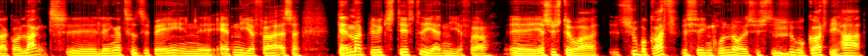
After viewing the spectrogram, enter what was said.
der går langt øh, længere tid tilbage end øh, 1849. Altså, Danmark blev ikke stiftet i 1849. Øh, jeg synes, det var super godt, vi fik en grundlov. Jeg synes, det er mm. super godt, vi har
